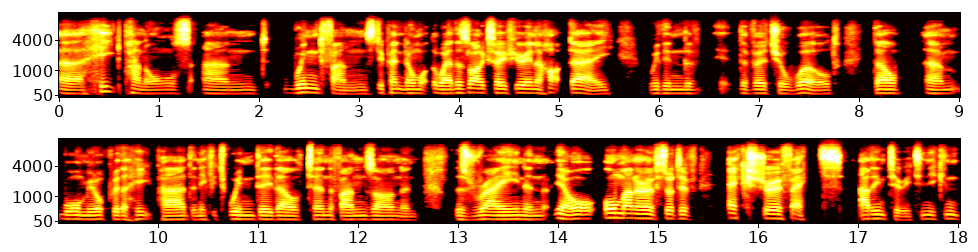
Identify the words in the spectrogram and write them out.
uh, heat panels and wind fans, depending on what the weather's like. So if you're in a hot day within the the virtual world, they'll um, warm you up with a heat pad, and if it's windy, they'll turn the fans on. And there's rain, and you know all, all manner of sort of extra effects adding to it, and you can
